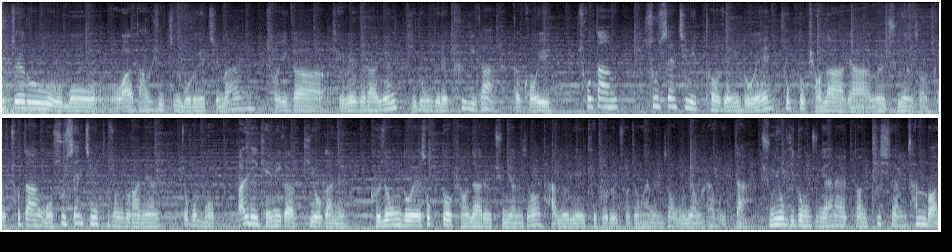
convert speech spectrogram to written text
실제로 뭐 와 닿으실진 모르겠지만 저희가 계획을 하는 기동들의 크기가 그러니까 거의 초당 수 센티미터 정도의 속도 변화량을 주면서 저 초당 뭐 수 센티미터 정도라면 조금 뭐 빨리 개미가 기어가는 그 정도의 속도 변화를 주면서 다누리의 궤도를 조정하면서 운영을 하고 있다. 중요 기동 중에 하나였던 TCM 3번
